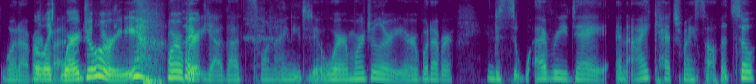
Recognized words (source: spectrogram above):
whatever. Or like but, wear jewelry. Or wear, yeah, that's one I need to do. Wear more jewelry or whatever. And just every day. And I catch myself. It's so,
